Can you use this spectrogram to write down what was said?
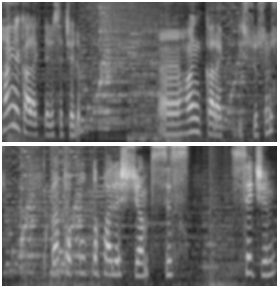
Hangi karakteri seçelim? Ee, hangi karakteri istiyorsunuz? Ben toplulukta paylaşacağım. Siz seçin.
